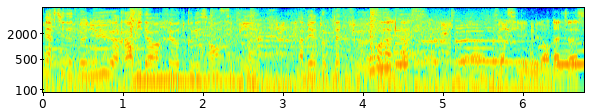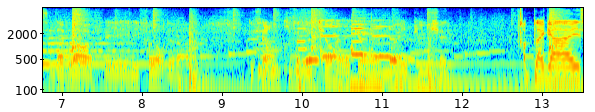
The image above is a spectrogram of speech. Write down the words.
Merci d'être venu, ravi d'avoir fait votre connaissance et puis à bientôt peut-être euh, en Alsace. Voilà, merci les Wheelers d'Alsace d'avoir fait l'effort de, de faire un petit bout de nocturne avec euh, moi et puis Michel. Hop là guys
